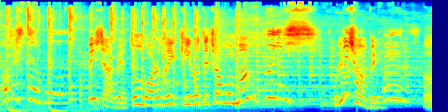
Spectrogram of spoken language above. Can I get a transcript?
অফিস যাবে। তুমি বড় হয়ে কি হতে চাও মাম্মা? পুলিশ। হবে? ও।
